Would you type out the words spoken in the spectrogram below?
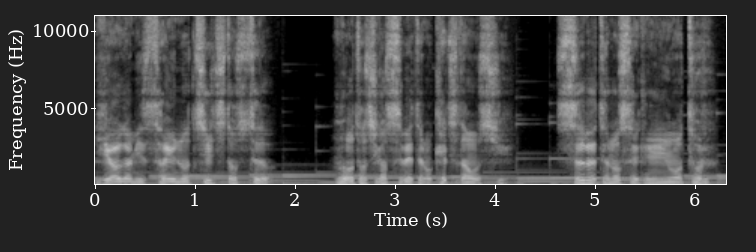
て夜神粧裕の父としてだ。私が全ての決断をし全ての責任を取る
